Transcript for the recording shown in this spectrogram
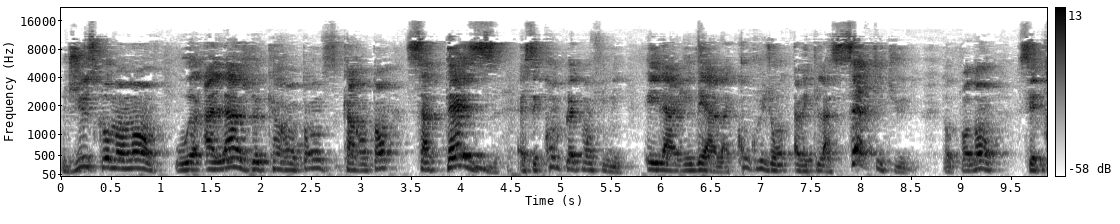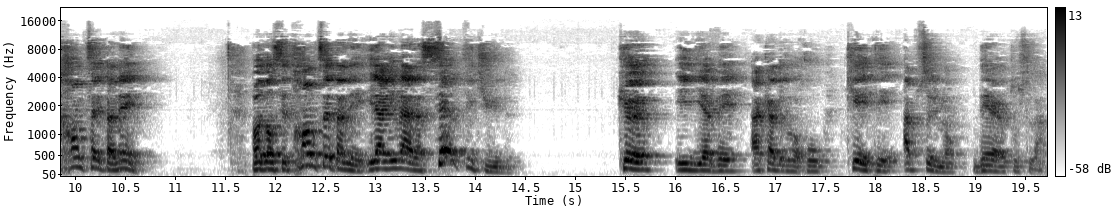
Jusqu'au moment où, à l'âge de 40 ans, 40 ans, sa thèse, elle s'est complètement finie. Et il est arrivé à la conclusion avec la certitude. Donc pendant ces 37 années, pendant ces 37 années, il est arrivé à la certitude qu'il y avait Akadosh qui était absolument derrière tout cela.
